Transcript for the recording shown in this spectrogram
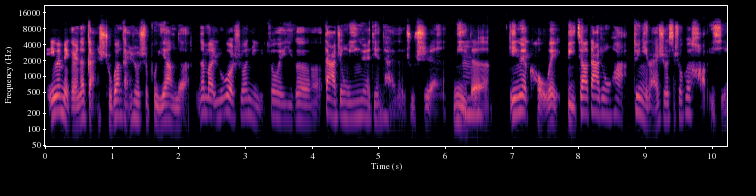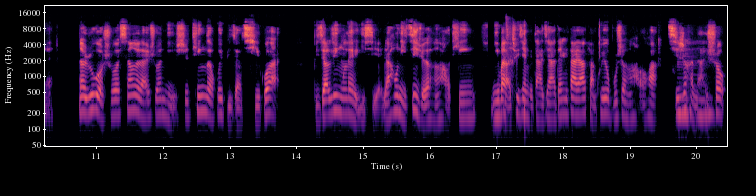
因为每个人的感主观感受是不一样的。那么如果说你作为一个大众音乐电台的主持人，你的音乐口味比较大众化，对你来说说会好一些。那如果说相对来说你是听的会比较奇怪。比较另类一些，然后你自己觉得很好听，你把它推荐给大家，但是大家反馈又不是很好的话，其实很难受，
